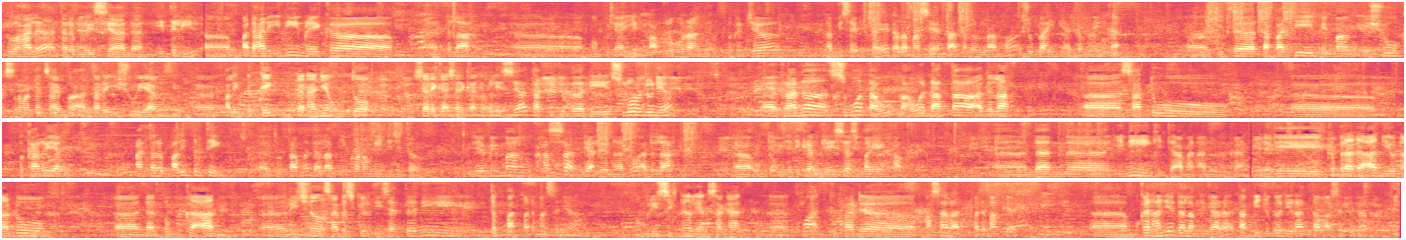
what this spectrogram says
dua hala antara Malaysia dan Itali. Uh, pada hari ini mereka uh, telah uh, mempunyai 40 orang pekerja tapi saya percaya dalam masa yang tak terlalu lama jumlah ini akan meningkat. Uh, kita dapati memang isu keselamatan cyber antara isu yang uh, paling penting bukan hanya untuk syarikat-syarikat di Malaysia tapi juga di seluruh dunia uh, kerana semua tahu bahawa data adalah uh, satu uh, perkara yang antara paling penting uh, terutama dalam ekonomi digital. Dia memang hasrat pihak Leonardo adalah uh, untuk menjadikan Malaysia sebagai hub Uh, dan uh, ini kita amat alunkan. Jadi keberadaan Leonardo uh, dan pembukaan uh, Regional Cyber Security Center ni tepat pada masanya memberi signal yang sangat uh, kuat kepada pasaran kepada market uh, bukan hanya dalam negara tapi juga di rantau Asia Tenggara.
